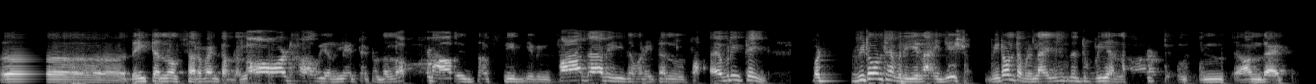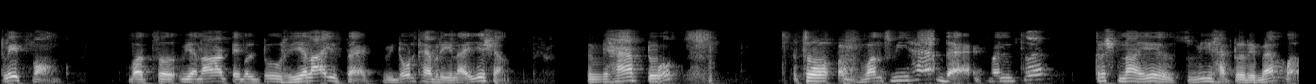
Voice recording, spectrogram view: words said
uh, the eternal servant of the Lord, how we are related to the Lord, how is the seed giving Father, He is our eternal Father, everything but we don't have realization. We don't have realization that we are not in, on that platform. But so we are not able to realize that. We don't have realization. So we have to. So once we have that, once Krishna is, we have to remember.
